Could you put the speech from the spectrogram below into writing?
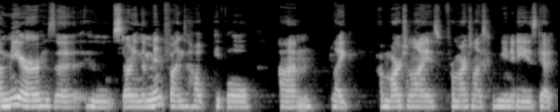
Amir, who's a who started the Mint Fund to help people um like marginalized from marginalized communities get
